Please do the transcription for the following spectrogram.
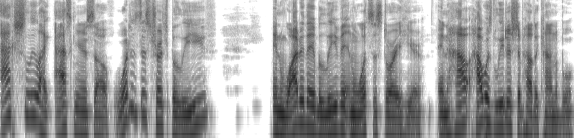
actually, like asking yourself, what does this church believe, and why do they believe it, and what's the story here, and how how is leadership held accountable?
